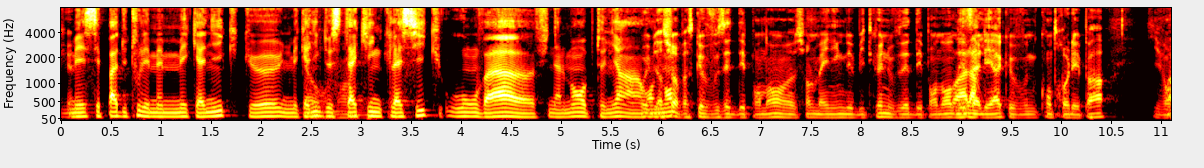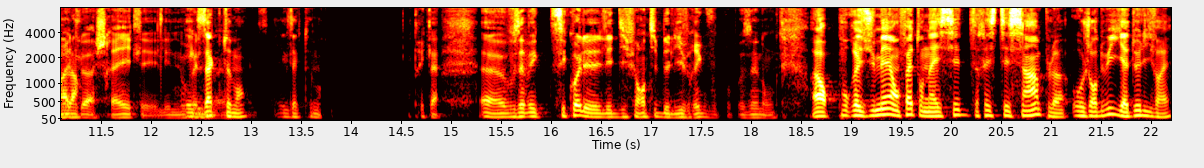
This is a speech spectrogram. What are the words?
Ok. Mais c'est pas du tout les mêmes mécaniques qu'une mécanique Non, de non. stacking classique où on va euh, finalement obtenir un Oui, bien sûr, parce que vous êtes dépendant euh, sur le mining de Bitcoin, vous êtes dépendant Voilà. des aléas que vous ne contrôlez pas, qui vont Voilà. être le hash rate, les, les nouvelles. Exactement. Exactement. Très clair. Euh, vous avez, c'est quoi les, les différents types de livrets que vous proposez donc? Alors pour résumer, en fait, on a essayé de rester simple. Aujourd'hui, il y a deux livrets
